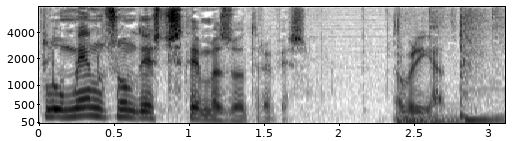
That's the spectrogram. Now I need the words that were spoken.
pelo menos um destes temas outra vez. Obrigado.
